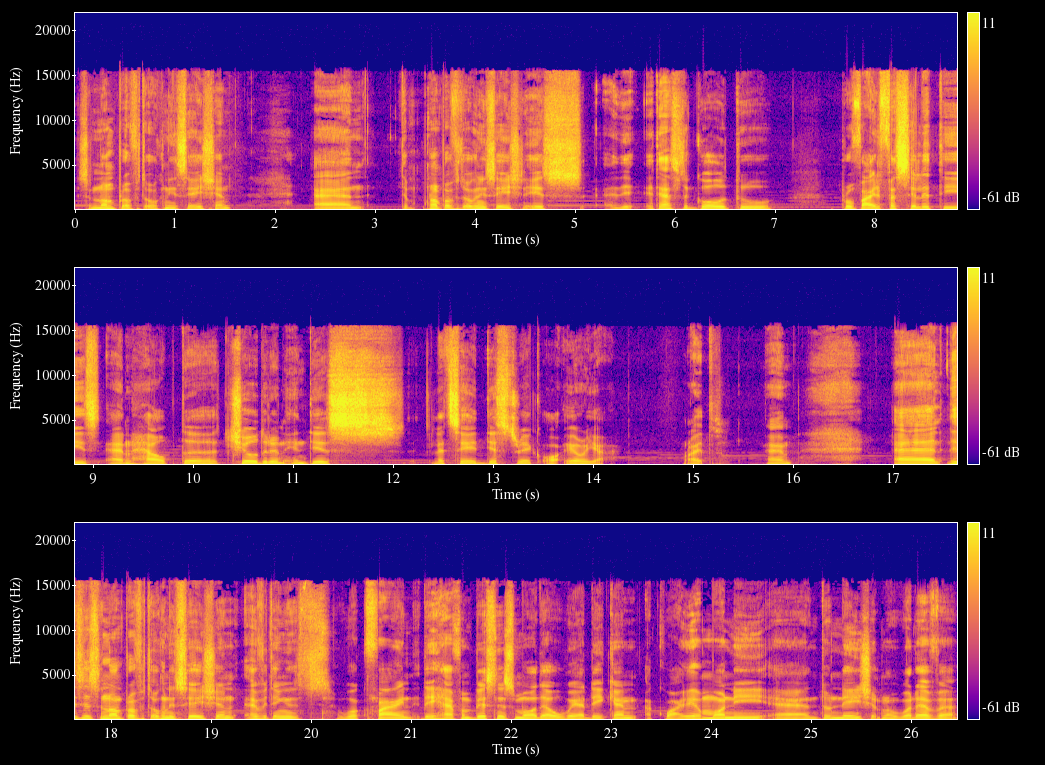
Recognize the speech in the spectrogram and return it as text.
It's a non-profit organization, and the non-profit organization is it has the goal to provide facilities and help the children in this let's say district or area right? And and this is a non-profit organization. Everything is work fine. They have a business model where they can acquire money and donation or whatever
